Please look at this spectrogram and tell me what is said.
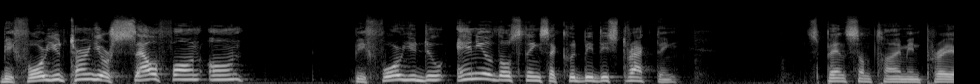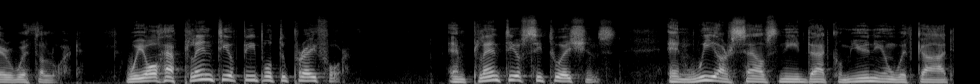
before you turn your cell phone on, before you do any of those things that could be distracting. Spend some time in prayer with the Lord. We all have plenty of people to pray for and plenty of situations. And we ourselves need that communion with God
